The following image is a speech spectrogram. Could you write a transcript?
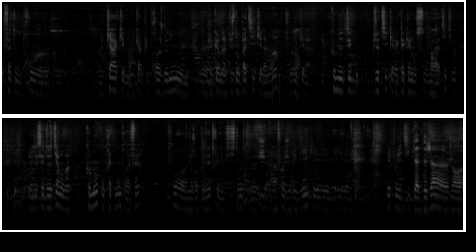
en fait, on prend un, un- un cas qui est dans le cas le plus proche de nous et le plus, avec lequel on a le plus d'empathie, qui est la loi, tu vois, qui est la, la communauté biotique avec laquelle on se sent d'empathie, tu vois. Et on essaie de se dire, bon, bah, comment concrètement on pourrait faire pour euh, lui reconnaître une existence euh, à la fois juridique et, et- et politique. Il y a déjà euh, genre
